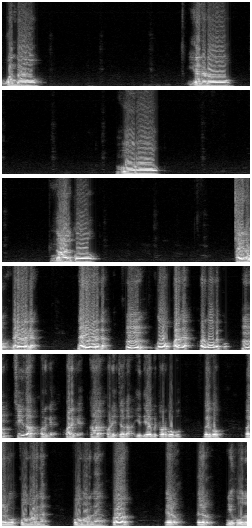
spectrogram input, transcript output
ಒಂದು, ಎರಡು, ಮೂರು, ನಾಲ್ಕು, ಐದು. ನಡಿ ಹೊರಗ. ನಡಿ ಹೊರಗ. ಹ್ಮ್, ಗೋ, ಹೊರಗ, ಹೊರಗೆ ಹೋಗ್ಬೇಕು. ಹ್ಮ್, ಸೀದಾ ಹೊರಗೆ ಹೊರಗೆ. ಹಾ ನೋಡಿ ಜಾಗ. ಈ ದೇಹ ಬಿಟ್ಟು ಹೊರಗೆ ಹೋಗು. ಬೇಗ ಯಾರು? ಹೋಗ ಹೊರಗ. ಹೋಗ ಹೊರಗ. ಹ, ಹೇಳು ಹೇಳು. ನೀವು ಹೋದ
